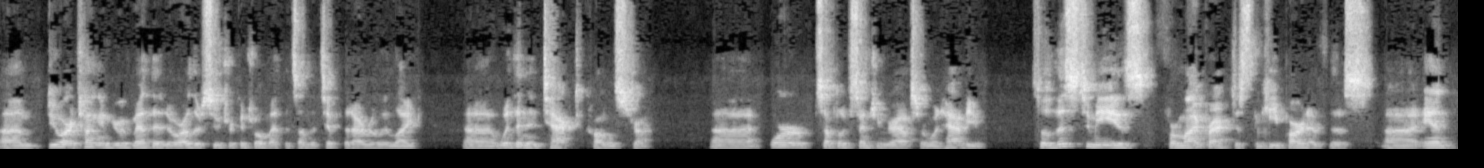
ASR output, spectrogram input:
um, do our tongue and groove method or other suture control methods on the tip that I really like uh, with an intact caudal strut uh, or septal extension grafts or what have you. So this to me is, for my practice, the key part of this. Uh, and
